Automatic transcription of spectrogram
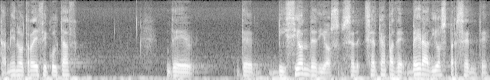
también otra dificultad de de visión de Dios, ser, capaz de ver a Dios presente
